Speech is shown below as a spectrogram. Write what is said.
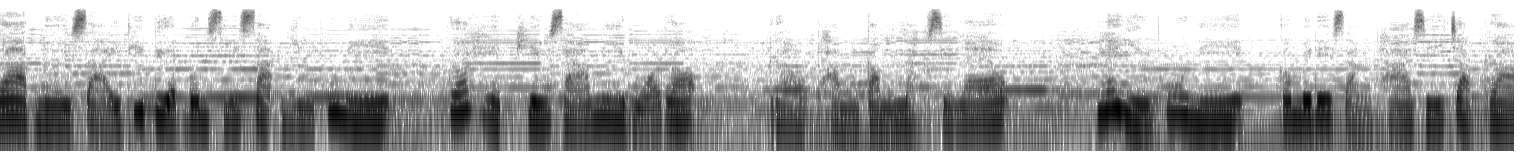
ราดเนยใสที่เดือดบนศีรษะหญิงผู้นี้ เพราะเหตุเพียงสามีหัวเราะ เราทำกรรมหนักเสียแล้ว และหญิงผู้นี้ก็ไม่ได้สั่งทาสีจับเรา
